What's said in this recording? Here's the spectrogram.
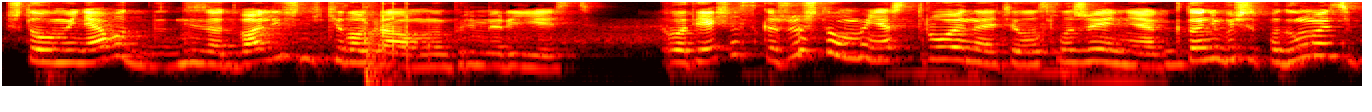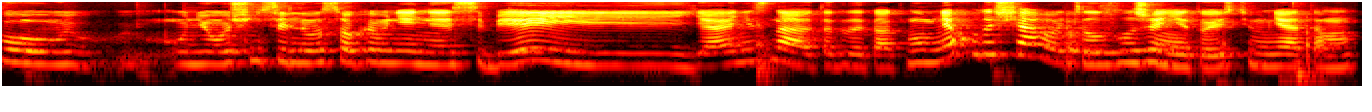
что у меня вот, не знаю, два лишних килограмма, например, есть. Вот я сейчас скажу, что у меня стройное телосложение. Кто-нибудь сейчас подумает, типа, у, нее очень сильно высокое мнение о себе, и я не знаю тогда как. Ну, у меня худощавое телосложение, то есть у меня там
